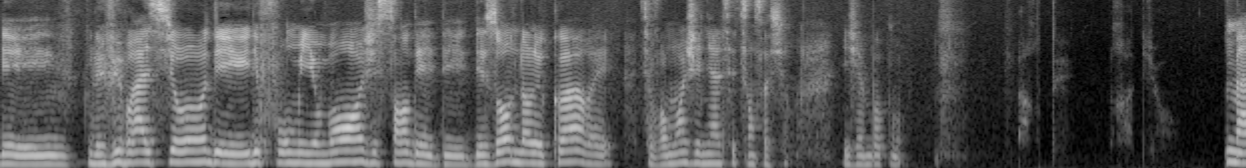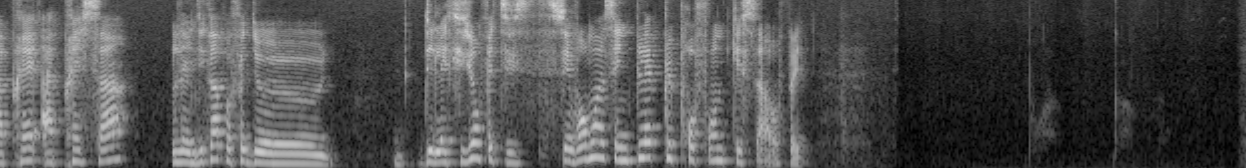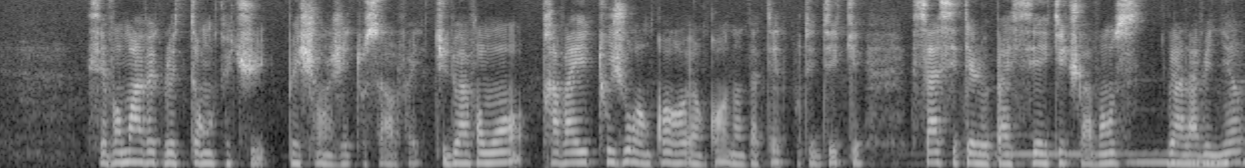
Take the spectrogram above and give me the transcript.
des, des vibrations, des, des fourmillements, je sens des, des, des ondes dans le corps et c'est vraiment génial cette sensation et j'aime beaucoup. Mais après, après ça, l'handicap en fait de, de l'excision, en fait, c'est vraiment c'est une plaie plus profonde que ça en fait. C'est vraiment avec le temps que tu peut changer tout ça en fait. Tu dois vraiment travailler toujours encore et encore dans ta tête pour te dire que ça c'était le passé et que tu avances vers l'avenir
